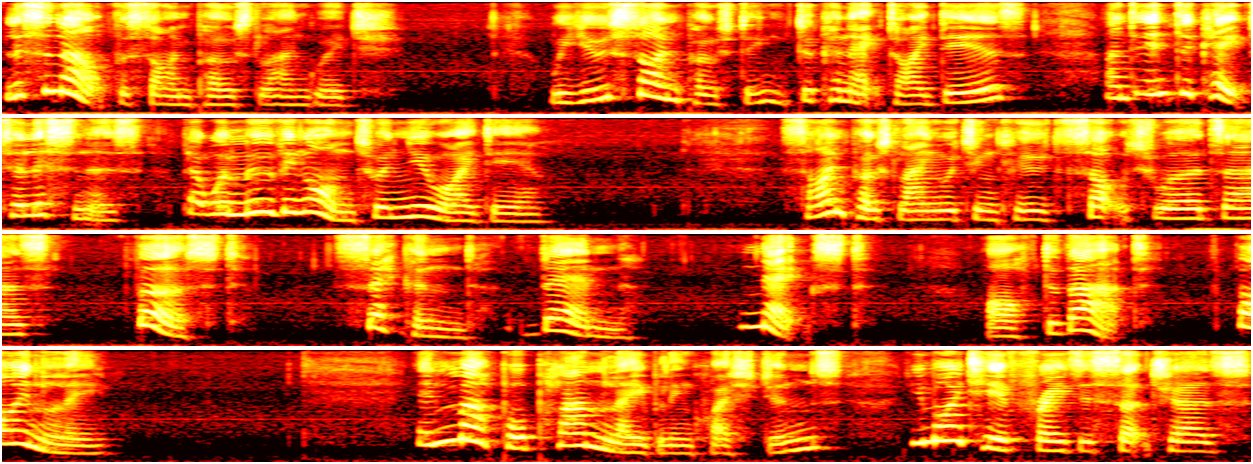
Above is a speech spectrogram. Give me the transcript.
listen out for signpost language. We use signposting to connect ideas and indicate to listeners that we're moving on to a new idea. Signpost language includes such words as first, second, then, next, after that, finally. In map or plan labelling questions, you might hear phrases such as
